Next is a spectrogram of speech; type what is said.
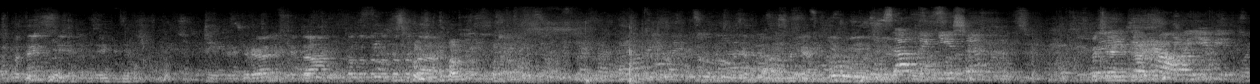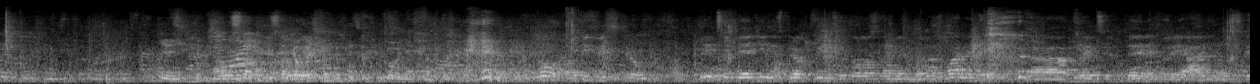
Компетенції, територіальності, та Завданіше. Права є відповідь. Ні, а у Славі Слава Батькова не. 31 із трьох принципів основних ми назвали е, принцип територіальності.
